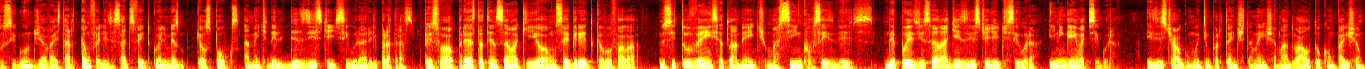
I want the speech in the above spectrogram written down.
O segundo já vai estar tão feliz e satisfeito com ele mesmo que aos poucos a mente dele desiste de segurar ele para trás. Pessoal, presta atenção aqui, ó, um segredo que eu vou falar. Se tu vence a tua mente umas cinco ou seis vezes, depois disso ela desiste de te segurar e ninguém vai te segurar. Existe algo muito importante também chamado autocompaixão.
